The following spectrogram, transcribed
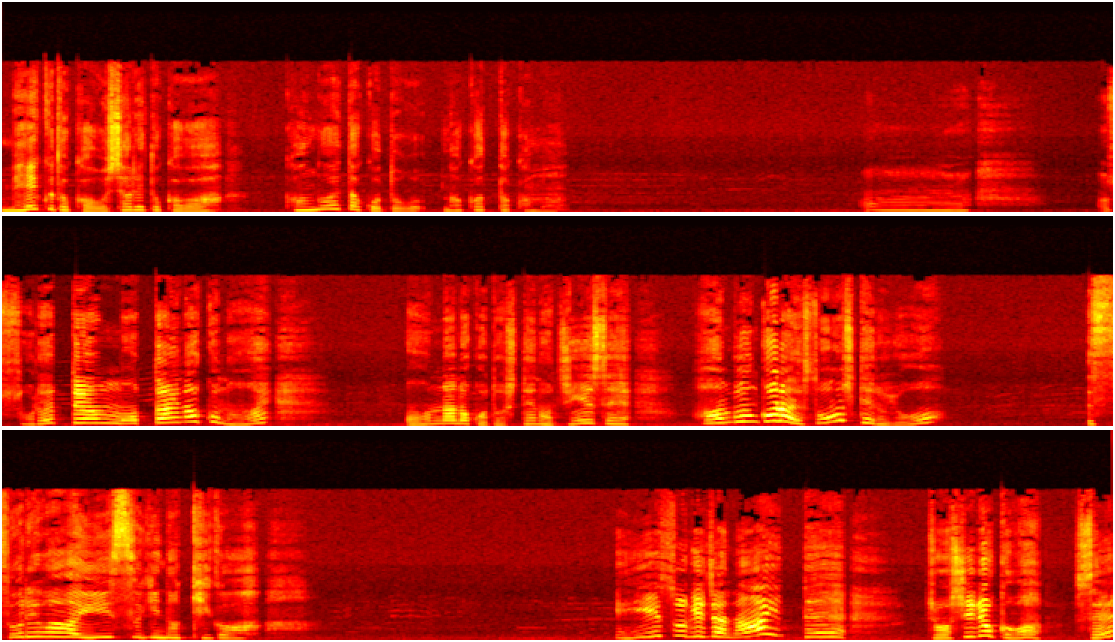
メイクとかおしゃれとかは考えたことなかったかも。うーん、それってもったいなくない？女の子としての人生、半分くらい損してるよ。それは言い過ぎな気が。言い過ぎじゃないって。女子力は戦闘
